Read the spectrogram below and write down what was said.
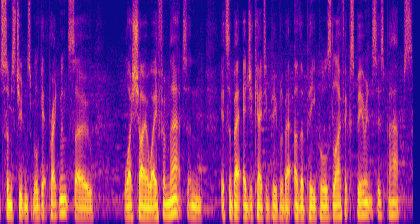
some students will get pregnant, so why shy away from that? And it's about educating people about other people's life experiences, perhaps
